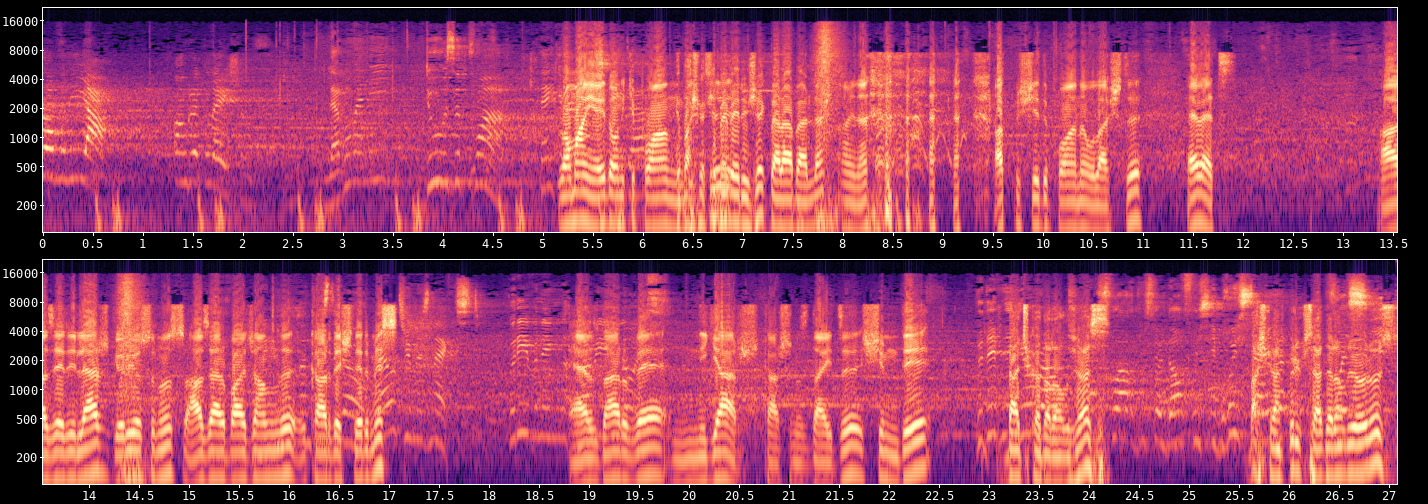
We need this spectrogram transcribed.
România. Congratulations. La Roumanie, 12 points. Thank you Romanya'ya da much, 12 Peter. puan E başka kime verecek beraberler? Aynen. 67 puana ulaştı. Evet. Azeriler görüyorsunuz Azerbaycanlı kardeşlerimiz Eldar ve. Nigar karşınızdaydı. Şimdi Belçika'dan alacağız. Başkent Brüksel'den alıyoruz.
